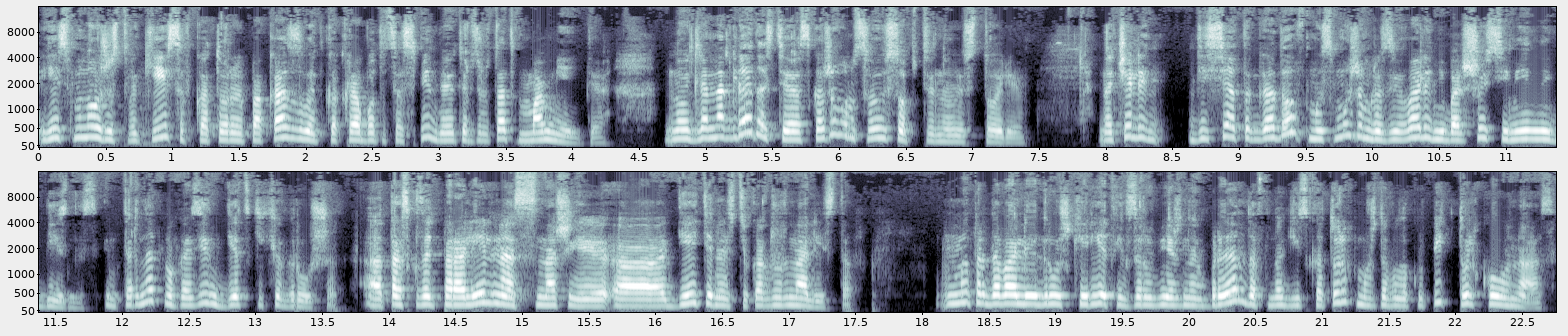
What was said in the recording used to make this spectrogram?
есть множество кейсов, которые показывают, как работать со СМИ дает результат в моменте. Но для наглядности я расскажу вам свою собственную историю. В начале десятых годов мы с мужем развивали небольшой семейный бизнес – интернет-магазин детских игрушек, а, так сказать, параллельно с нашей э, деятельностью как журналистов. Мы продавали игрушки редких зарубежных брендов, многие из которых можно было купить только у нас.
